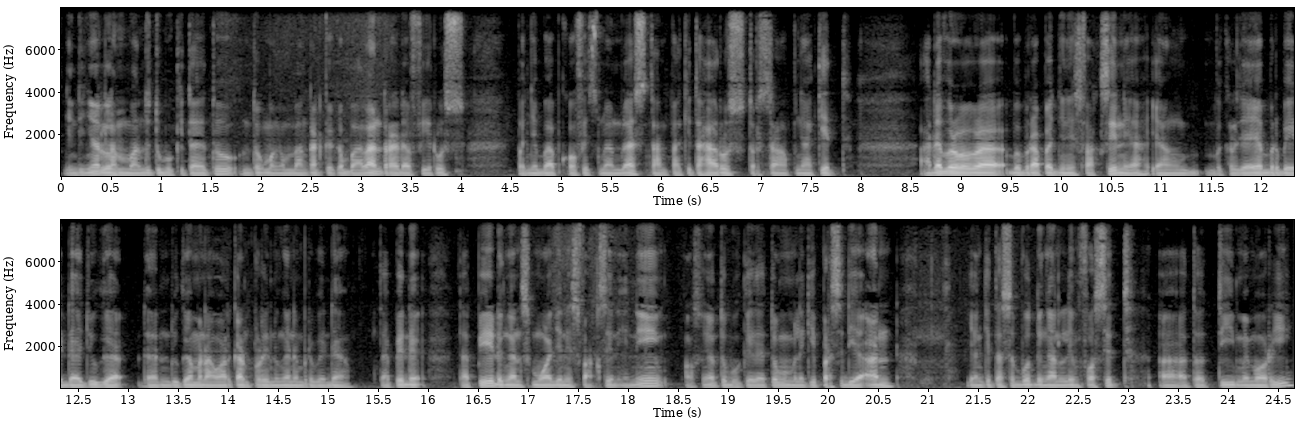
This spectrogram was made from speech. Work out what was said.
intinya adalah membantu tubuh kita itu untuk mengembangkan kekebalan terhadap virus penyebab COVID-19 tanpa kita harus terserang penyakit ada beberapa beberapa jenis vaksin ya yang bekerjanya berbeda juga dan juga menawarkan perlindungan yang berbeda. Tapi de, tapi dengan semua jenis vaksin ini maksudnya tubuh kita itu memiliki persediaan yang kita sebut dengan limfosit uh, atau T memory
